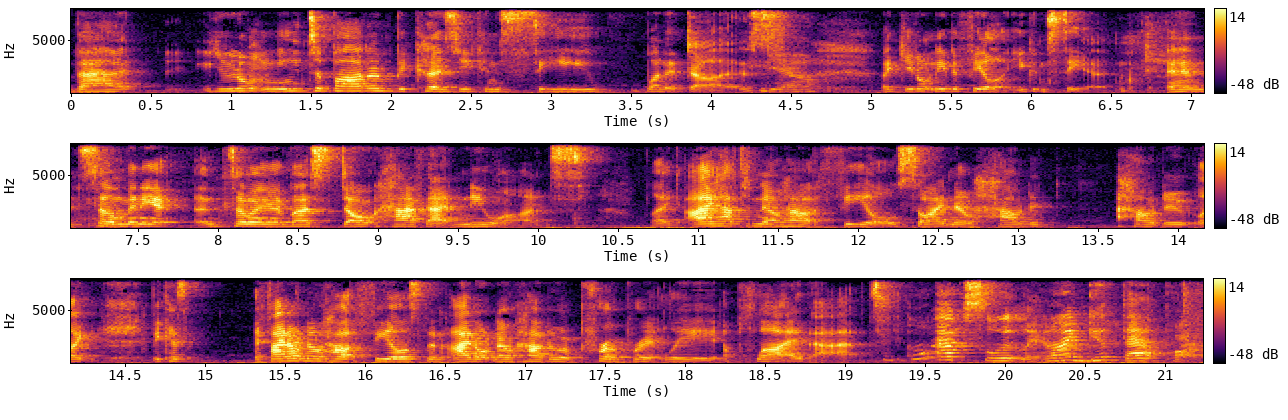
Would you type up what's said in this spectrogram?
that you don't need to bottom because you can see what it does. Yeah. Like you don't need to feel it; you can see it. And so many and so many of us don't have that nuance. Like I have to know how it feels, so I know how to how to like because if I don't know how it feels, then I don't know how to appropriately apply that. Oh, absolutely. And I get that part.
